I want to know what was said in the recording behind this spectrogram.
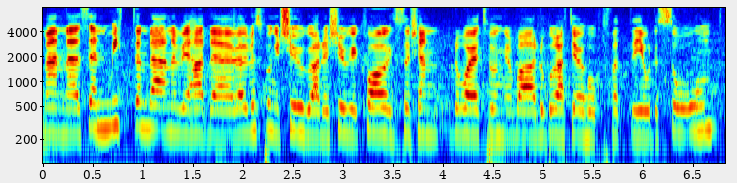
Men eh, sen mitten där när vi hade, vi hade sprungit 20 och hade 20 kvar så kände, då var jag tvungen bara, då bröt jag ihop för att det gjorde så ont.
